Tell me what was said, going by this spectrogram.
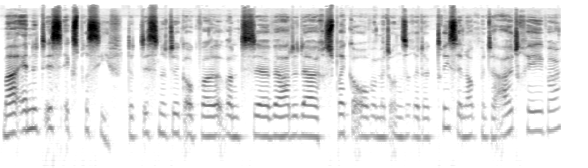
maar en het is expressief. Dat is natuurlijk ook wel, want eh, we hadden daar gesprekken over met onze redactrice en ook met de uitgever.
